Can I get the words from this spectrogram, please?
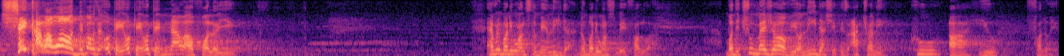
shake our world before we say, okay, okay, okay, now I'll follow you. Everybody wants to be a leader, nobody wants to be a follower. But the true measure of your leadership is actually who are you following?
